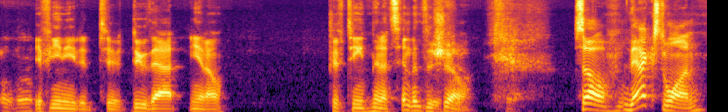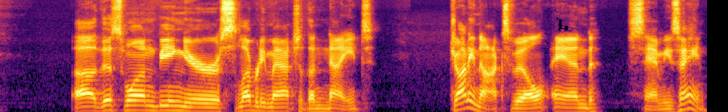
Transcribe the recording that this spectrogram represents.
Mhm. If you needed to do that, you know, 15 minutes into the show, yeah. So, next one, uh, this one being your celebrity match of the night Johnny Knoxville and Sami Zayn.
